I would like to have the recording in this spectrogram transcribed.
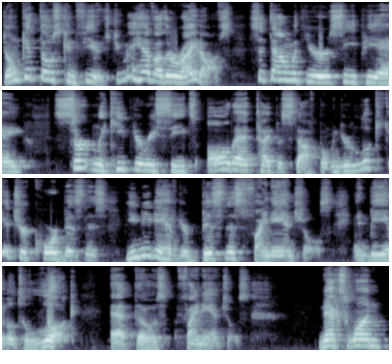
Don't get those confused. You may have other write offs. Sit down with your CPA. Certainly keep your receipts, all that type of stuff. But when you're looking at your core business, you need to have your business financials and be able to look at those financials. Next one,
